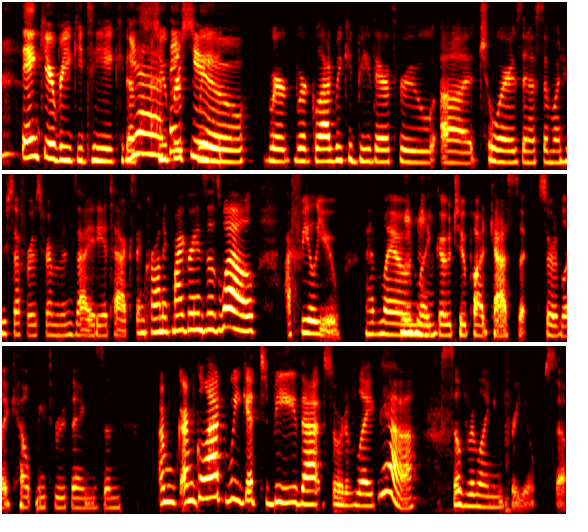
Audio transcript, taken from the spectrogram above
Thank you, Riki Teak. That's yeah, super thank sweet. you. We're we're glad we could be there through uh chores and as someone who suffers from anxiety attacks and chronic migraines as well, I feel you. I have my own like go-to podcasts that sort of like help me through things and I'm I'm glad we get to be that sort of like Yeah. silver lining for you. So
